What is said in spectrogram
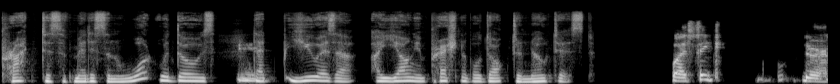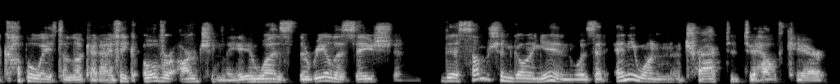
practice of medicine. What were those mm. that you, as a, a young, impressionable doctor, noticed? Well, I think there are a couple ways to look at it. I think overarchingly, it was the realization, the assumption going in was that anyone attracted to healthcare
